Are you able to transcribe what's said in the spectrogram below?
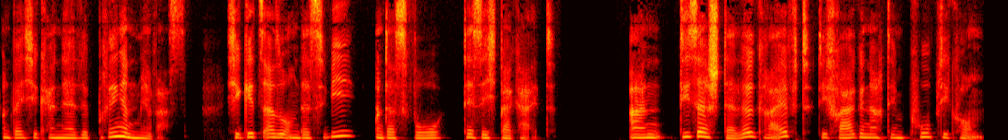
und welche Kanäle bringen mir was? Hier geht es also um das Wie und das Wo der Sichtbarkeit. An dieser Stelle greift die Frage nach dem Publikum,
